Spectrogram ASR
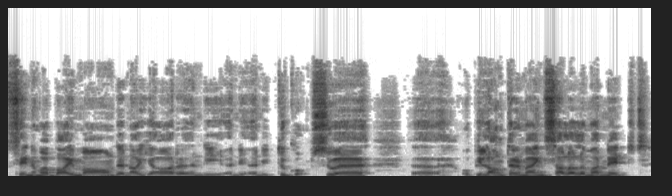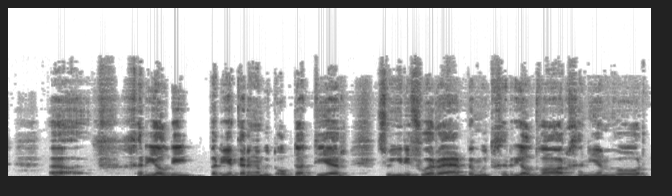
sê net maar baie maande na jare in die in die in die toekoms. So uh op die langtermyn sal hulle maar net uh gereeld die berekeninge moet opdateer. So hierdie voorwerpe moet gereeld waargeneem word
